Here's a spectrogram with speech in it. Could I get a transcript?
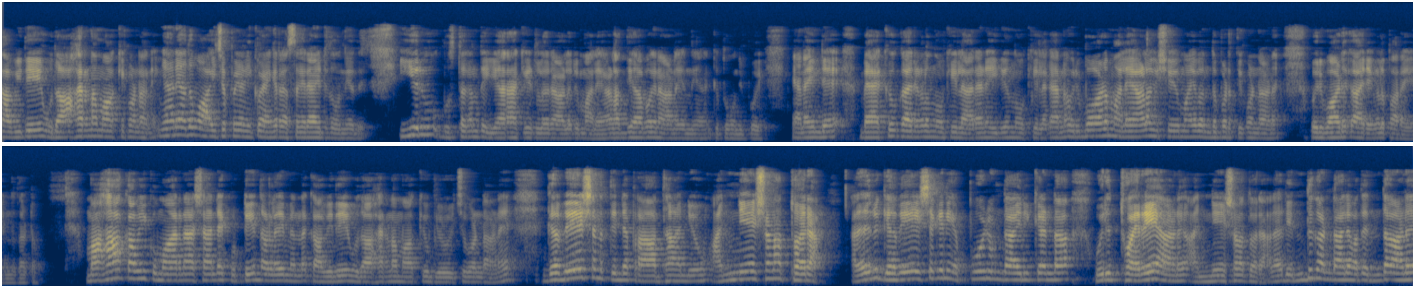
കവിതയെ ഉദാഹരണമാക്കിക്കൊണ്ടാണ്. ഞാൻ അത് വായിച്ചപ്പോൾ എനിക്ക് ഭയങ്കര രസകരമായിട്ട് തോന്നിയത്. ഈ ഒരു പുസ്തകം തയ്യാറാക്കിയിട്ടുള്ള ഒരാൾ ഒരു മലയാള അധ്യാപകനാണ് എന്ന് എനിക്ക് തോന്നിപ്പോയി. ഞാൻ അതിന്റെ ബാക്ക് കാര്യങ്ങളും നോക്കിയില്ല ആരാണ് എഴുതിയെന്ന് നോക്കിയില്ല. കാരണം ഒരുപാട് മലയാള വിഷയവുമായി ബന്ധപ്പെടുത്തിക്കൊണ്ടാണ് ഒരുപാട് കാര്യങ്ങൾ പറയുന്നത് കേട്ടോ. മഹാകവി കുമാരനാശാന്റെ കുട്ടിയും തള്ളയും എന്ന കവിതയെ ഉദാഹരണമാക്കി ഉപയോഗിച്ചുകൊണ്ടാണ് ഗവേഷണത്തിന്റെ പ്രാധാന്യവും അന്വേഷണ ത്വര അതായത് ഒരു ഗവേഷകന് എപ്പോഴും ഉണ്ടായിരിക്കേണ്ട ഒരു ത്വരയാണ് അന്വേഷണ ത്വര. അതായത് എന്ത് കണ്ടാലും അത് എന്താണ്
